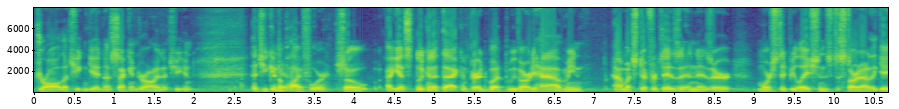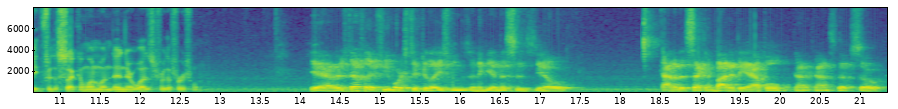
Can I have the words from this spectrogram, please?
draw that you can get in a second drawing that you can that you can Yeah. apply for. So I guess looking at that compared to what we've already have, I mean, how much difference is it, and is there more stipulations to start out of the gate for the second one than there was for the first one? Yeah, there's definitely a few more stipulations, and again, this is you know kind of the second bite at the apple kind of concept. So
